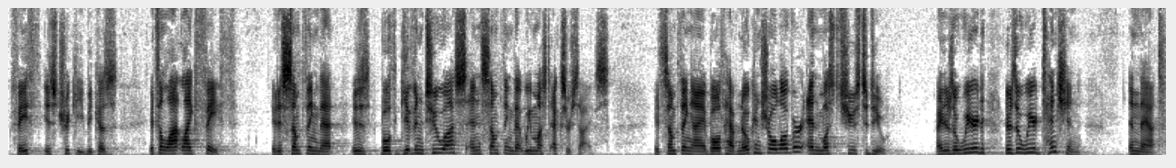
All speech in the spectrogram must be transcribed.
Faith is tricky because it's a lot like faith. It is something that is both given to us and something that we must exercise. It's something I both have no control over and must choose to do. Right? There's, a weird, there's a weird tension in that.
